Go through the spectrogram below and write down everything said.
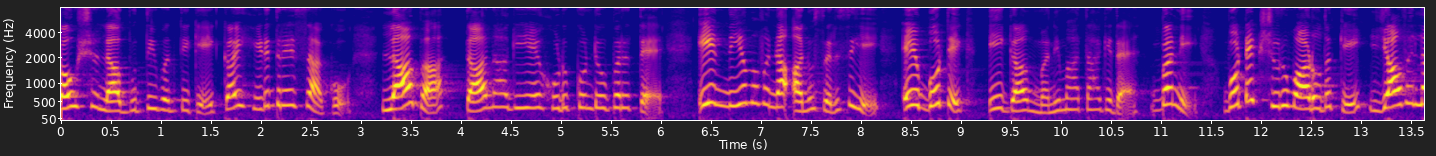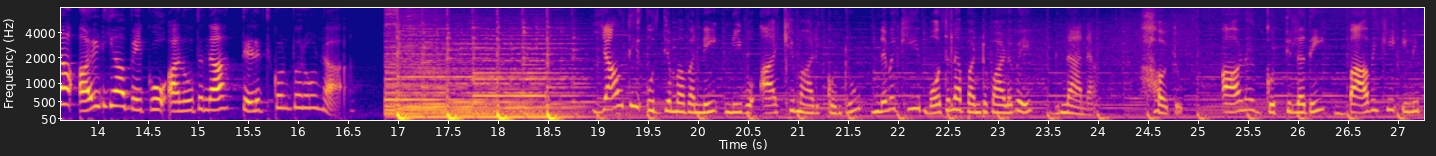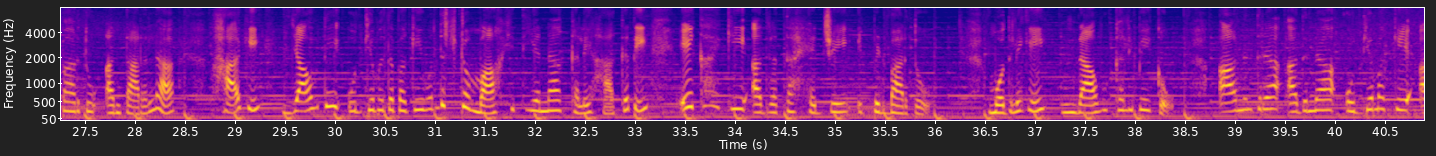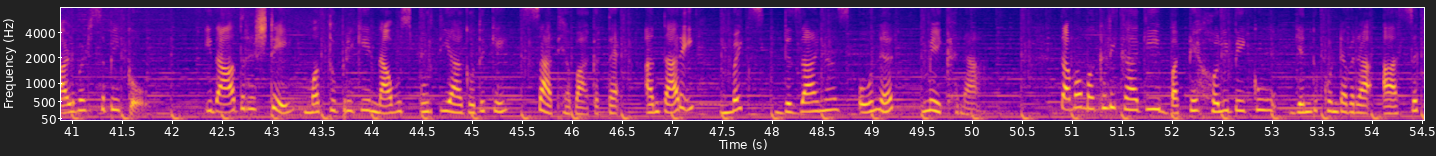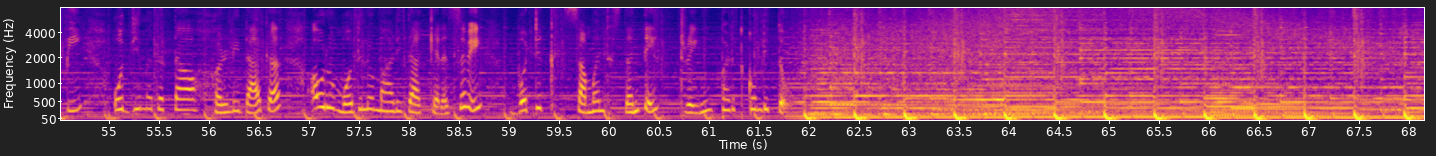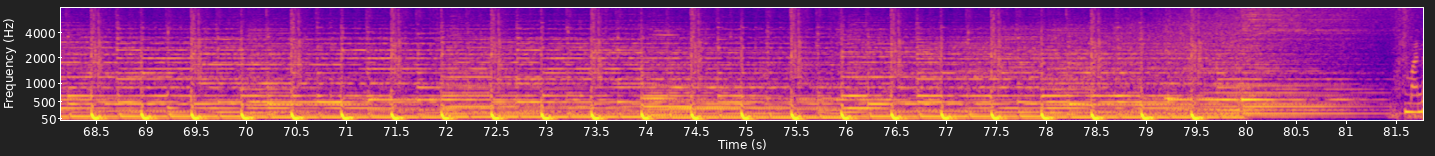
ಕೌಶಲ, ಬುದ್ಧಿವಂತಿಕೆ ಕೈ ಹಿಡಿದ್ರೆ ಸಾಕು. ಲಾಭ ತಾನಾಗಿಯೇ ಹುಡುಕೊಂಡು ಬರುತ್ತೆ. ಈ ನಿಯಮವನ್ನ ಅನುಸರಿಸಿಯೇ ಈ ಬೊಟೆಕ್ ಈಗ ಮನೆ ಮಾತಾಗಿದೆ. ಬನ್ನಿ, ಬೊಟೆಕ್ ಶುರು ಮಾಡೋದಕ್ಕೆ ಯಾವೆಲ್ಲ ಐಡಿಯಾ ಬೇಕು ಅನ್ನೋದನ್ನ ತಿಳಿದುಕೊಂಡು ಬರೋಣ. ಯಾವುದೇ ಉದ್ಯಮವನ್ನೇ ನೀವು ಆಯ್ಕೆ ಮಾಡಿಕೊಂಡ್ರೂ ನಿಮಗೆ ಮೊದಲ ಬಂಡವಾಳವೇ ಜ್ಞಾನ. ಹೌದು ಆಳ ಗೊತ್ತಿಲ್ಲದೆ ಬಾವಿಗೆ ಇಳಿಬಾರದು ಅಂತಾರಲ್ಲ? ಹಾಗೆ ಯಾವುದೇ ಉದ್ಯಮದ ಬಗ್ಗೆ ಒಂದಷ್ಟು ಮಾಹಿತಿಯನ್ನ ಕಲೆ ಹಾಕದೆ ಏಕಾಏಕಿ ಅದರತ್ತ ಹೆಜ್ಜೆ ಇಟ್ಬಿಡಬಾರದು. ಮೊದಲಿಗೆ ನಾವು ಕಲಿಬೇಕು, ಆನಂತರ ಅದನ್ನ ಉದ್ಯಮಕ್ಕೆ ಅಳವಡಿಸಬೇಕು. ಇದಾದರಷ್ಟೇ ಮತ್ತೊಬ್ಬರಿಗೆ ನಾವು ಸ್ಫೂರ್ತಿಯಾಗೋದಕ್ಕೆ ಸಾಧ್ಯವಾಗುತ್ತೆ, ಅಂತಾರೆ ಮಿಕ್ಸ್ ಡಿಸೈನರ್ಸ್ ಓನರ್ ಮೇಘನಾ. ತಮ್ಮ ಮಗಳಿಗಾಗಿ ಬಟ್ಟೆ ಹೊಲಿಬೇಕು ಎಂದುಕೊಂಡವರ ಆಸಕ್ತಿ ಉದ್ಯಮದತ್ತ ಹೊರಳಿದಾಗ ಅವರು ಮೊದಲು ಮಾಡಿದ ಕೆಲಸವೇ ಬೊಟಿಕ್ ಸಂಬಂಧಿಸಿದಂತೆ ಟ್ರೈನಿಂಗ್ ಪಡೆದುಕೊಂಡಿತ್ತು.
